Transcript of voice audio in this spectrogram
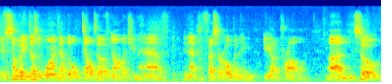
if somebody doesn't want that little delta of knowledge you have in that professor opening, you got a problem. Um, so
